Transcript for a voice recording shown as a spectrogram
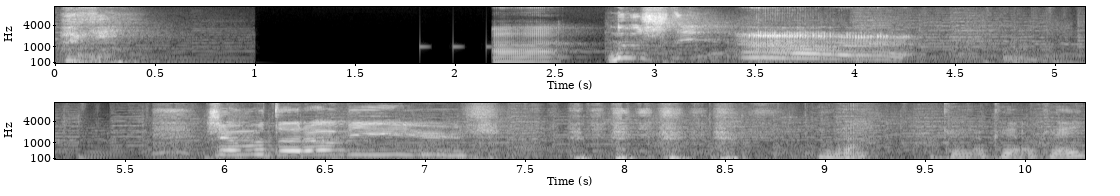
Okej. A... Nóż ty! Czemu to robisz? Dobra, okej, okej, okej.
